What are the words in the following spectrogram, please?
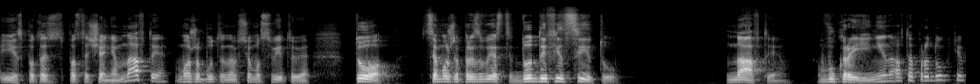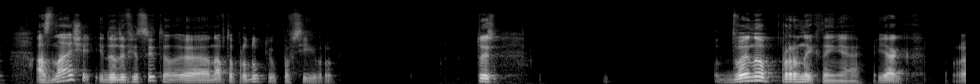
е, і з постачанням нафти може бути на всьому світові, то це може призвести до дефіциту нафти в Україні нафтопродуктів, а значить і до дефіциту е, нафтопродуктів по всій Європі. Тобто, двойне проникнення, як е,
